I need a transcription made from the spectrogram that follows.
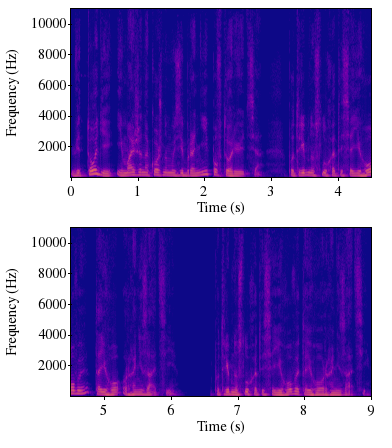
Відтоді і майже на кожному зібранні повторюється потрібно слухатися Єгови та його організації. Потрібно слухатися Єгови та його організації.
